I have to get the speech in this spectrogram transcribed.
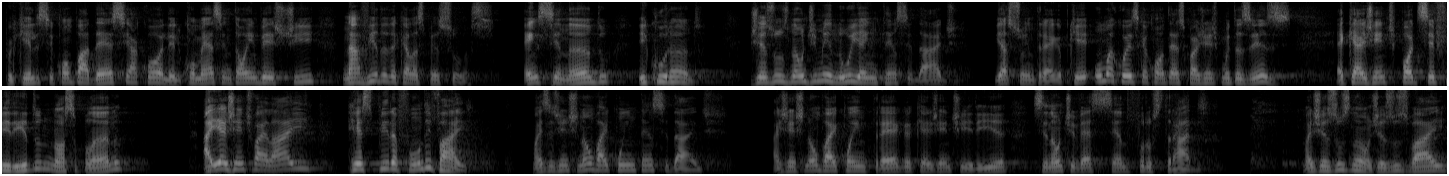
porque ele se compadece e acolhe. Ele começa então a investir na vida daquelas pessoas, ensinando e curando. Jesus não diminui a intensidade e a sua entrega, porque uma coisa que acontece com a gente muitas vezes é que a gente pode ser ferido no nosso plano, aí a gente vai lá e respira fundo e vai. Mas a gente não vai com intensidade. A gente não vai com a entrega que a gente iria se não tivesse sendo frustrado. Mas Jesus não, Jesus vai,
